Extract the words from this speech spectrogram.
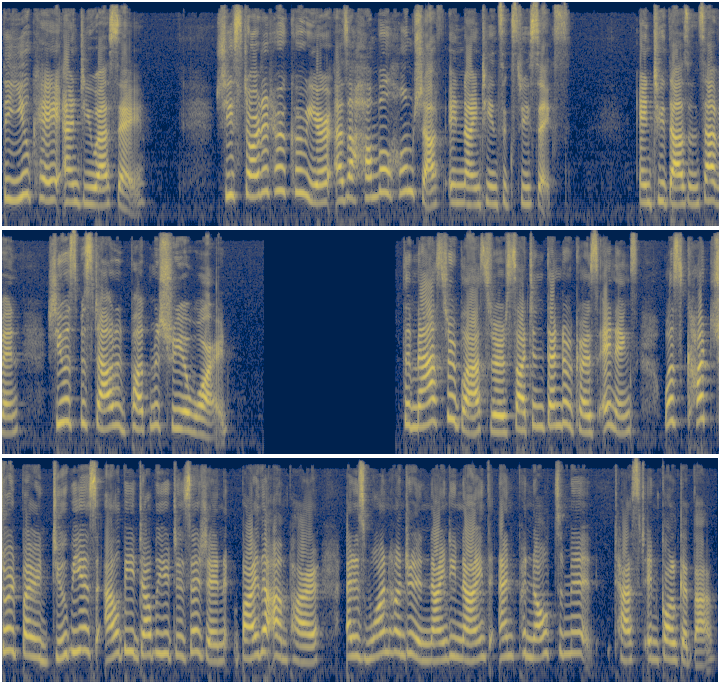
the UK, and USA. She started her career as a humble home chef in 1966 in 2007, she was bestowed with Padma Shri Award. The Master Blaster Sachin Tendulkar's innings was cut short by a dubious LBW decision by the umpire at his 199th and penultimate test in Kolkata.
